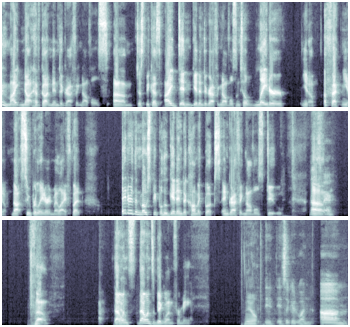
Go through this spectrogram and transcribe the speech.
I might not have gotten into graphic novels, um, just because I didn't get into graphic novels until later. You know, affect you know not super later in my life, but later than most people who get into comic books and graphic novels do. That's um, fair. So that yeah. one's that one's a big one for me. Yeah, it, it's a good one. Um,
